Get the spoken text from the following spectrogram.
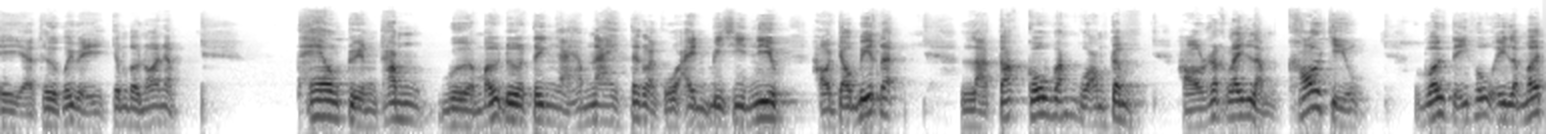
Thì à, thưa quý vị chúng tôi nói nha theo truyền thông vừa mới đưa tin ngày hôm nay, tức là của NBC News, họ cho biết đó là các cố vấn của ông Trump, họ rất lấy làm khó chịu với tỷ phú Elon Musk.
